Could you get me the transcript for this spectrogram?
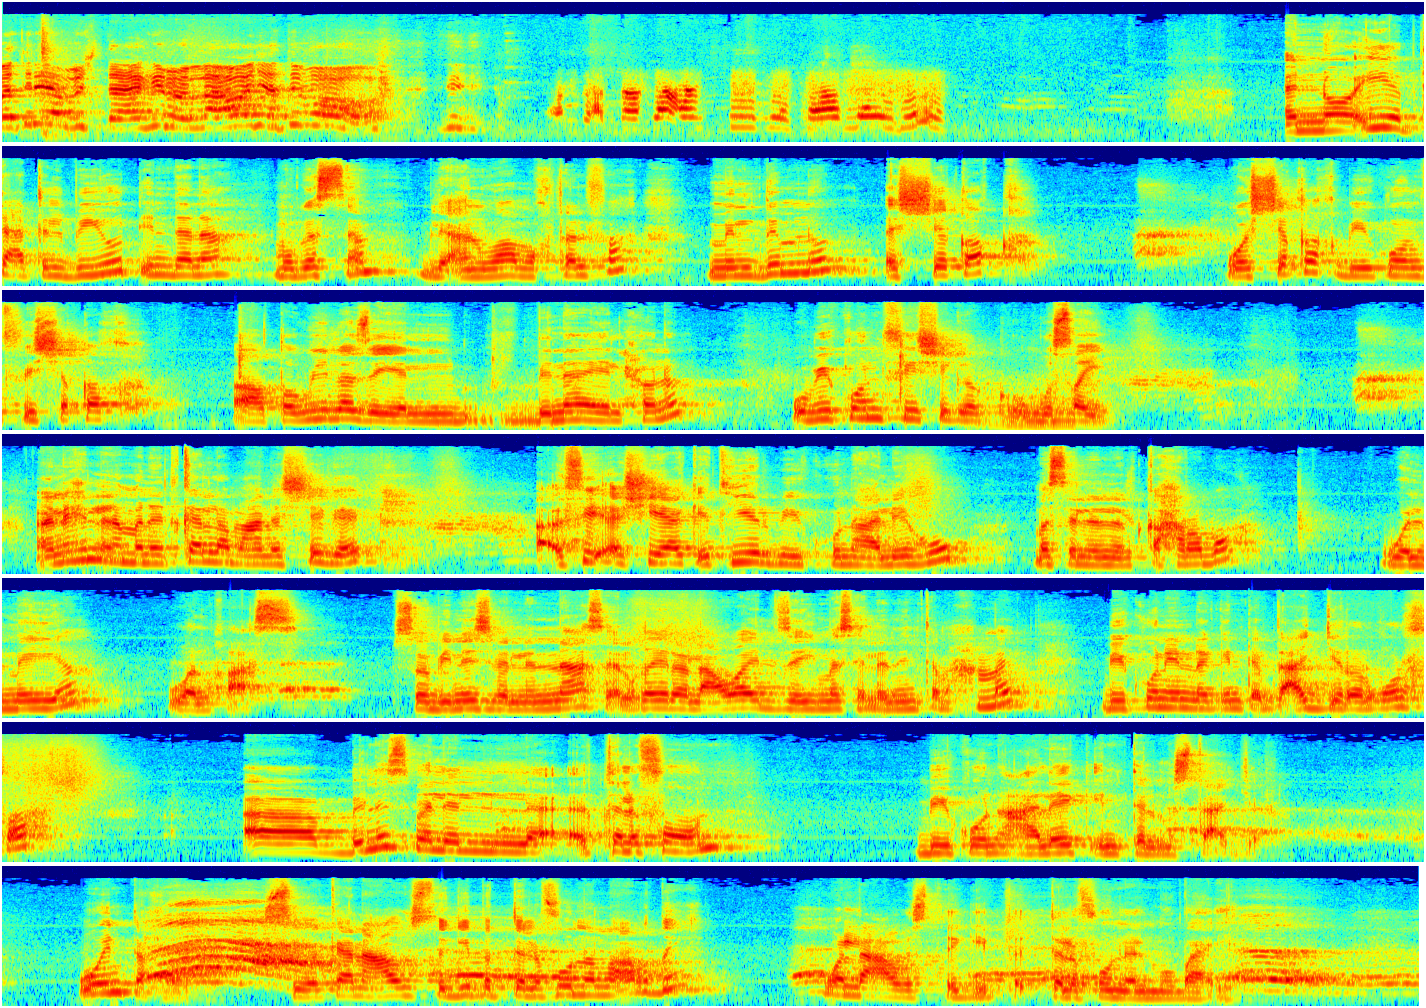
النوعية بتاعت البيوت عندنا مقسم لأنواع مختلفة من ضمنهم الشقق والشقق بيكون في شقق آه، طويلة زي البناية الحنة وبيكون في شقق قصير يعني إحنا لما نتكلم عن الشقق في أشياء كتير بيكون عليه مثلا الكهرباء والمية والغاز. سو بالنسبة للناس الغير العوائل زي مثلا أنت محمد بيكون إنك أنت بتعجر الغرفة. آه، بالنسبة للتلفون بيكون عليك أنت المستأجر. وأنت حر. سواء كان عاوز تجيب التلفون الأرضي ولا عاوز تجيب التلفون الموبايل.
